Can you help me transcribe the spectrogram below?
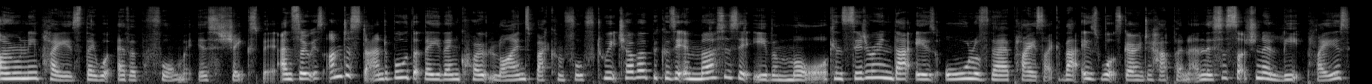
only plays they will ever perform is Shakespeare. And so it's understandable that they then quote lines back and forth to each other because it immerses it even more, considering that is all of their plays, like that is what's going to happen. And this is such an elite plays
